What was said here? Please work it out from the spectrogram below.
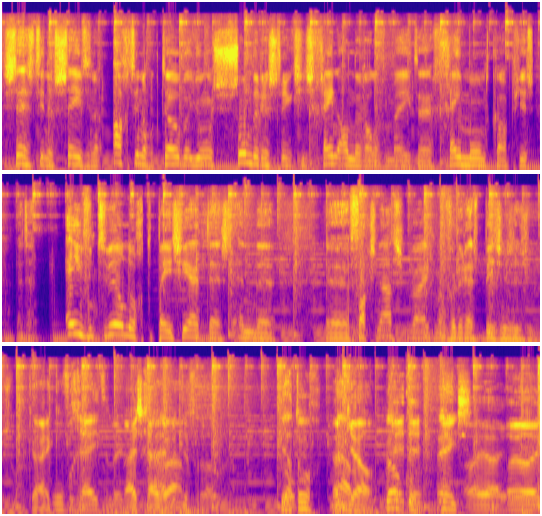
26, 27, 28 oktober, jongens, zonder restricties, geen anderhalve meter, eh, geen mondkapjes. Het, eventueel nog de PCR-test en de eh, vaccinatiebewijs, maar voor de rest business as usual. Kijk, onvergetelijk. Wij schrijven aan. Ja, toch? Dankjewel. Nou, welkom. Thanks. Hoi, hoi.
